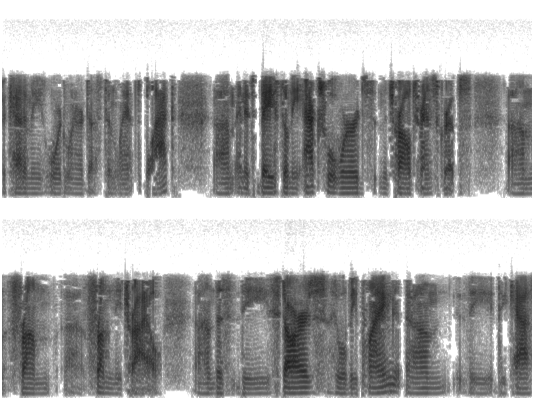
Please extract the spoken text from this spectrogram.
Academy Award winner Dustin Lance Black, um, and it's based on the actual words in the trial transcripts um, from uh, from the trial. Um, the, the stars who will be playing um, the the cast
